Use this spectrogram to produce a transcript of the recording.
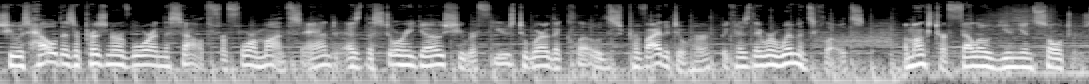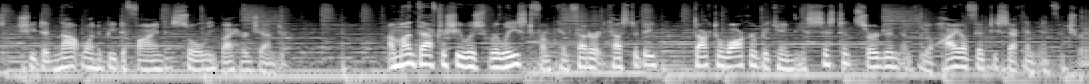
She was held as a prisoner of war in the South for four months, and as the story goes, she refused to wear the clothes provided to her because they were women's clothes. Amongst her fellow Union soldiers, she did not want to be defined solely by her gender. A month after she was released from Confederate custody, Dr. Walker became the assistant surgeon of the Ohio 52nd Infantry.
